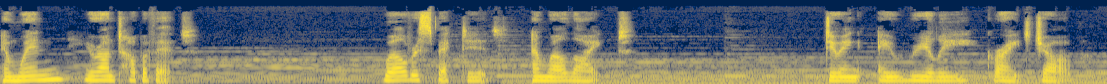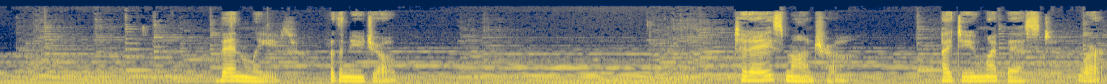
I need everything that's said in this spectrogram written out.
And when you're on top of it, well respected and well liked, doing a really great job, then leave for the new job. Today's mantra I do my best work.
